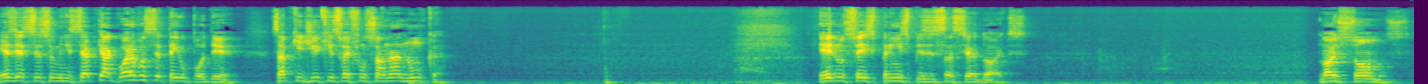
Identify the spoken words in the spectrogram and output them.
exercer seu ministério, porque agora você tem o poder. Sabe que dia que isso vai funcionar? Nunca. Ele nos fez príncipes e sacerdotes. Nós somos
